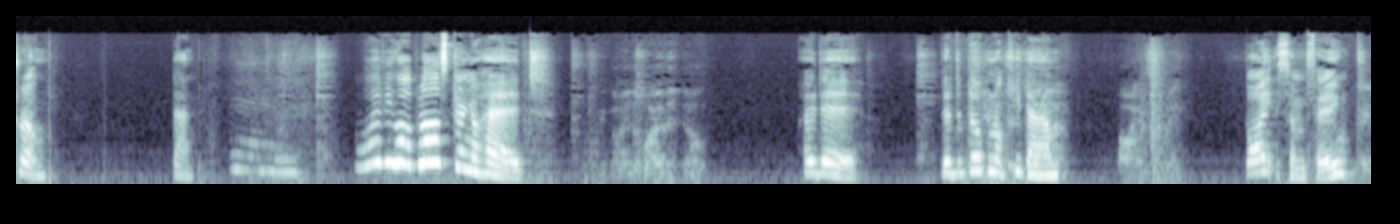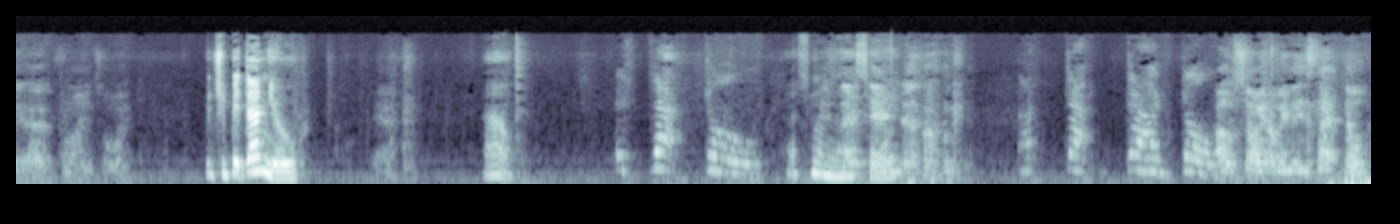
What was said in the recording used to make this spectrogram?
What's wrong? Dan. Why have you got a plaster on your head? Oh, got in the way of the dog. Oh dear. Did the dog knock you down? bite something. Bite something? Yeah, a flying toy. Did you bit Daniel? Yeah. Ow. It's that dog. That's not nice. That eh? damn dog. That, that dog. Oh, sorry. I mean, it's that dog.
